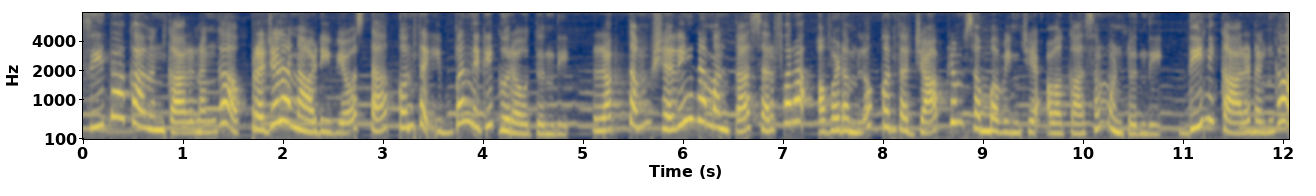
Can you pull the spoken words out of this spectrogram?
శీతాకాలం కారణంగా ప్రజల నాడీ వ్యవస్థ కొంత ఇబ్బందికి గురవుతుంది. రక్తం శరీరమంతా సరఫరా అవ్వడంలో కొంత జాప్యం సంభవించే అవకాశం ఉంటుంది. దీని కారణంగా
